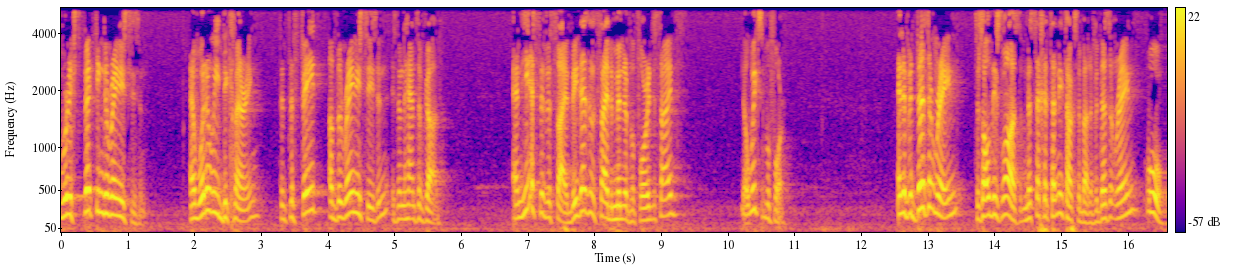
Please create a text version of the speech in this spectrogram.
We're expecting the rainy season. And what are we declaring? That the fate of the rainy season is in the hands of God. And he has to decide. But he doesn't decide a minute before, he decides, No, weeks before. And if it doesn't rain, there's all these laws. Masechet Tanit talks about it. If it doesn't rain, ooh,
